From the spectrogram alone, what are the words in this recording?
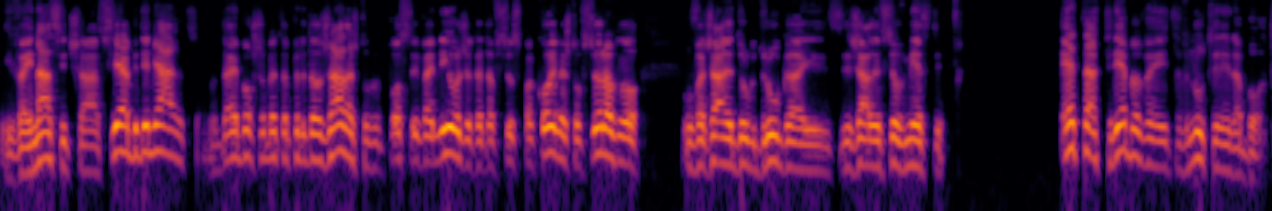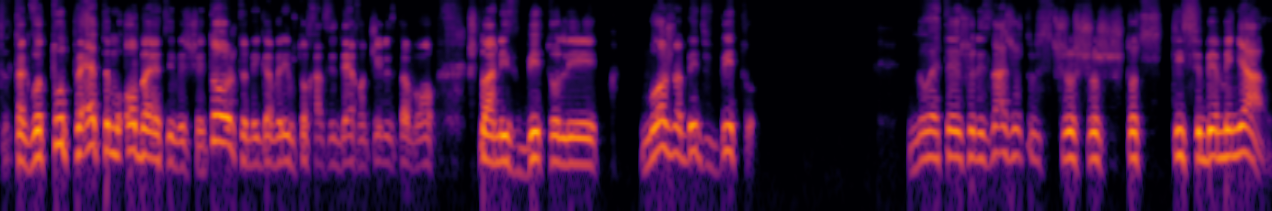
и война сейчас, все объединяются. Но дай Бог, чтобы это продолжалось, чтобы после войны уже, когда все спокойно, что все равно уважали друг друга и лежали все вместе. Это требует внутренней работы. Так вот тут поэтому оба эти вещи. То, что мы говорим, что хасидехо через того, что они в битули, можно быть в биту. Но это еще не значит, что, что, что, что ты себе менял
